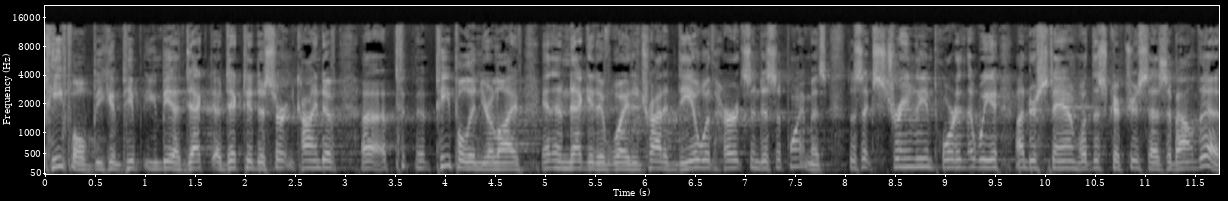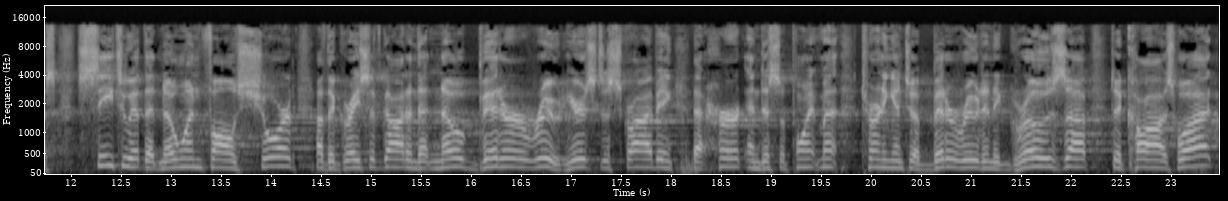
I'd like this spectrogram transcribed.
people. You can, you can be addict, addicted to certain kind of uh, p- people in your life in a negative way to try to deal with hurts and disappointments. So it's extremely important that we understand what the scripture says about this. See to it that no one falls short of the grace of God and that no bitter root. Here's describing that hurt and disappointment turning into a bitter root and it grows up to cause what?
